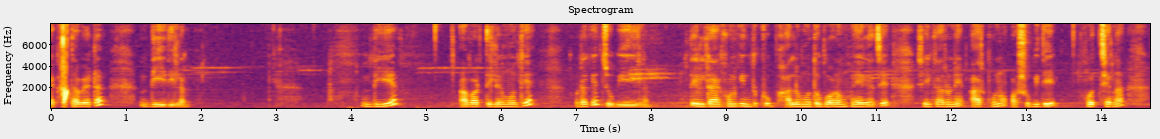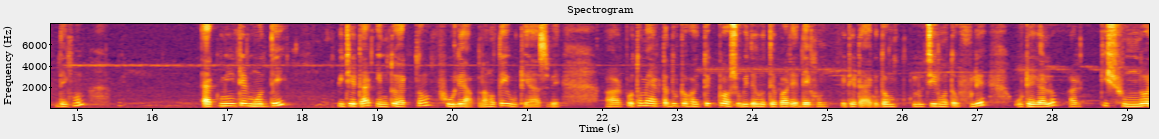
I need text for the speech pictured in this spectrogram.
এক হাতা ব্যাটার দিয়ে দিলাম। দিয়ে আবার তেলের মধ্যে ওটাকে চুবিয়ে দিলাম। তেলটা এখন কিন্তু খুব ভালো মতো গরম হয়ে গেছে, সেই কারণে আর কোনো অসুবিধে হচ্ছে না। দেখুন, এক মিনিটের মধ্যেই পিঠেটা কিন্তু একদম ফুলে আপনা হতেই উঠে আসবে। আর প্রথমে একটা দুটো হয়তো একটু অসুবিধে হতে পারে। দেখুন, পিঠেটা একদম লুচির মতো ফুলে উঠে গেল। আর কি সুন্দর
